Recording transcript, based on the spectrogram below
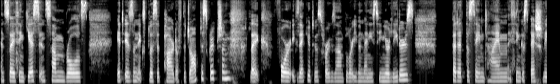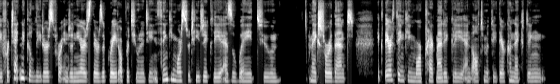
And so I think, yes, in some roles, it is an explicit part of the job description, like for executives, for example, or even many senior leaders. But at the same time, I think, especially for technical leaders, for engineers, there's a great opportunity in thinking more strategically as a way to make sure that like they're thinking more pragmatically and ultimately they're connecting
